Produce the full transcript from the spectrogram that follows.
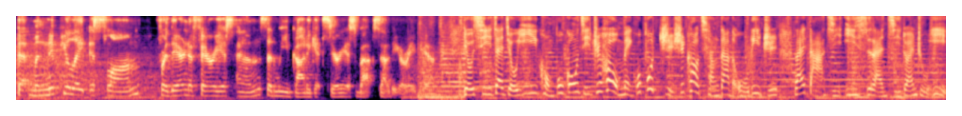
that manipulate Islam for their nefarious ends, then we've got to get serious about Saudi Arabia. 尤其在九一一恐怖攻击之后，美国不只是靠强大的武力值来打击伊斯兰极端主义。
